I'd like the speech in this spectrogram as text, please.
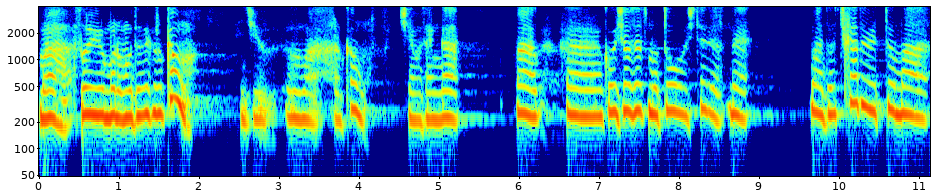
まあそういうものも出てくるかも一応まああるかもしれませんがまあこういう小説も通してですねまあどっちかというとまあ、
